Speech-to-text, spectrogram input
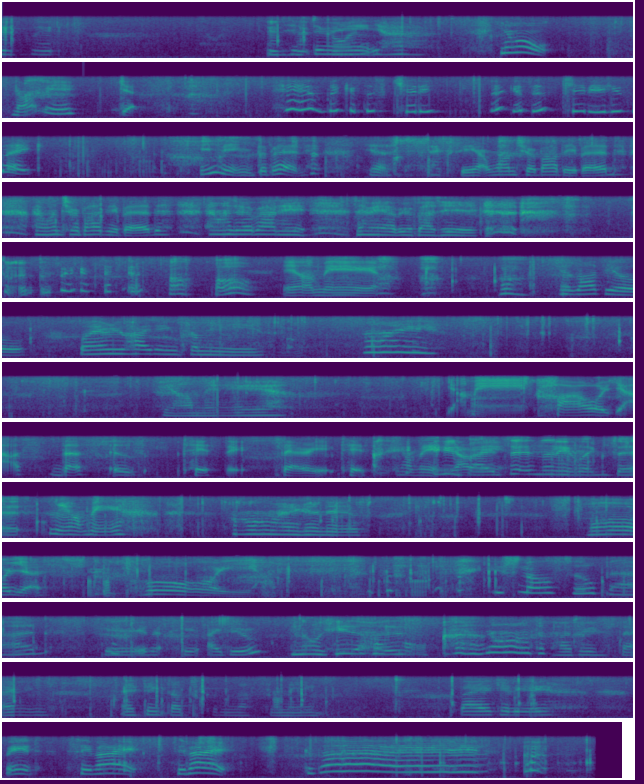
Wait, wait. Is He's it doing going? yeah. No, not me. Yes. Hey, Look at this kitty. Look at this kitty. He's like eating the bed. Yes, sexy. I want your body, bed. I want your body, bed. I want your body. Let me have your body. Oh, oh. Yummy. I love you. Why are you hiding from me? Hi. Yummy. Yummy. Oh yes, this is tasty. Very tasty. Yummy. he yummy. bites it and then he licks it. Yummy. Oh my goodness. Oh yes. Oh yes. he smells so bad. Here, here, I do. No, he does. Oh. no, the battery's dying. I think that's good enough for me. Bye, kitty. Wait, say bye. Say bye. Goodbye!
